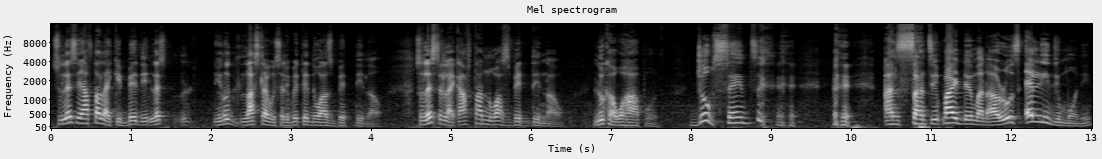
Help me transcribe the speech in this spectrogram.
so let's say after like a birthday, let's you know, last time we celebrated Noah's birthday now. So let's say like after Noah's birthday now, look at what happened. Job sent and sanctified them and arose early in the morning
